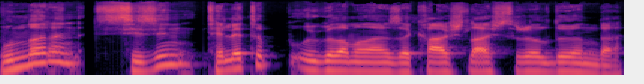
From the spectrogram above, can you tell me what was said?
Bunların sizin teletıp uygulamalarınıza karşılaştırıldığında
